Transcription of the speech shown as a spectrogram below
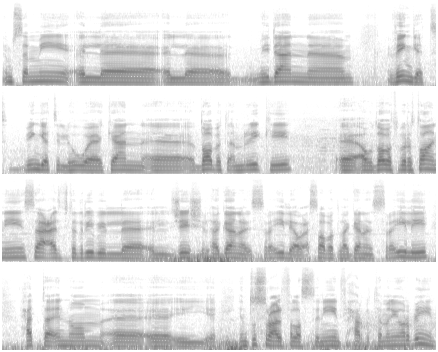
مسميه الميدان فينجت فينجت اللي هو كان آه، ضابط أمريكي أو ضابط بريطاني ساعد في تدريب الجيش الهجانة الإسرائيلي أو عصابة الهجانة الإسرائيلي حتى إنهم آه، ينتصروا على الفلسطينيين في حرب 48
